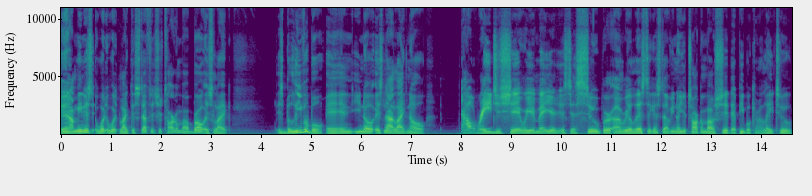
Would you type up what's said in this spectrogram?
and I mean, it's what what like the stuff that you're talking about, bro. It's like it's believable, and you know, it's not like no outrageous shit where you make you're it's just super unrealistic and stuff. You know, you're talking about shit that people can relate to,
